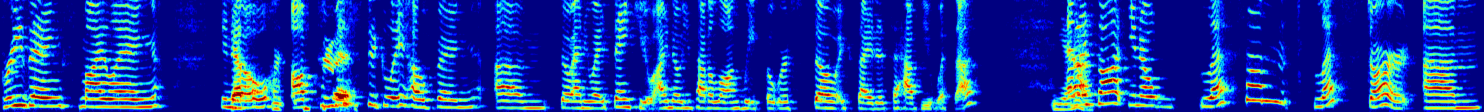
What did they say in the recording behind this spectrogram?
breathing, smiling, you know, yep. optimistically hoping. Um, so anyway, thank you. I know you've had a long week, but we're so excited to have you with us. Yeah. And I thought, you know, let's um let's start. Um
